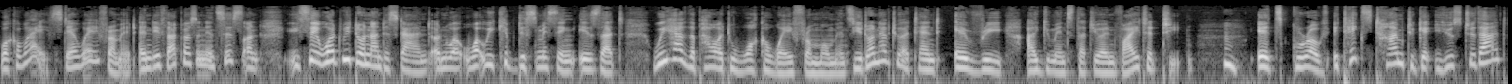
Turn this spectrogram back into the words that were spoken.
Walk away, stay away from it. And if that person insists on, you see, what we don't understand and what, what we keep dismissing is that we have the power to walk away from moments. You don't have to attend every argument that you're invited to. Hmm. It's growth. It takes time to get used to that,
